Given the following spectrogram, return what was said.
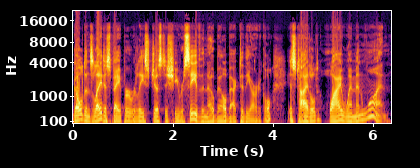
Goldin's latest paper, released just as she received the Nobel, back to the article, is titled Why Women Won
